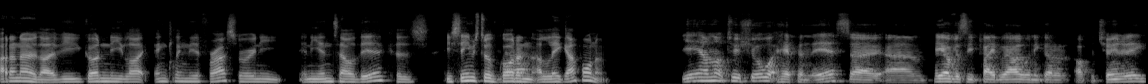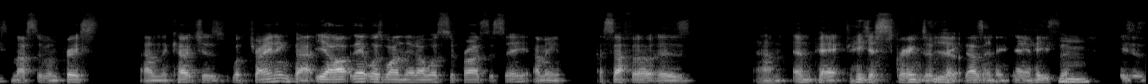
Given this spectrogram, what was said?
I don't know. Like, have you got any like inkling there for us, or any any intel there? Because he seems to have gotten a leg up on him. Yeah, I'm not too sure what happened there. So um, he obviously played well when he got an opportunity. Must have impressed um, the coaches with training. But yeah, that was one that I was surprised to see. I mean, Asafo is um, impact. He just screams impact, yeah. doesn't he? Man, he's the, mm. he's a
